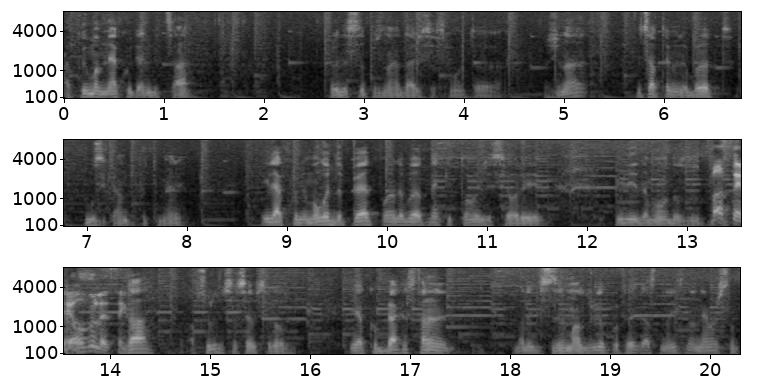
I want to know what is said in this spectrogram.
ако имам някой ден деца, преди да се запозная даже с моята жена, децата ми да бъдат музиканти като мене. Или ако не могат да пеят, поне да бъдат някакви тон режисьори или да могат да... Това сериозно ли е сега? Да, абсолютно съвсем сериозно. И ако бяха станали нали, да се занимават с друга професия, аз наистина нямаше съм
